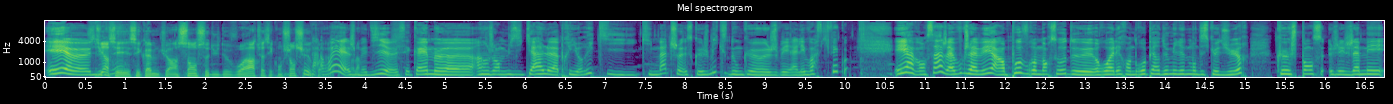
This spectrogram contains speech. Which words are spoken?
Et euh, C'est du bien, coup- c'est c'est quand même, tu as un sens du devoir, tu vois, c'est consciencieux. Bah quoi. ouais, je Voilà. me dis, euh, c'est quand même euh, un genre musical a priori qui, qui match ce que je mixe, donc je vais aller voir ce qu'il fait quoi. Et avant ça, j'avoue que j'avais un pauvre morceau de Ro Alejandro perdu au milieu de mon disque dur que je pense j'ai jamais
